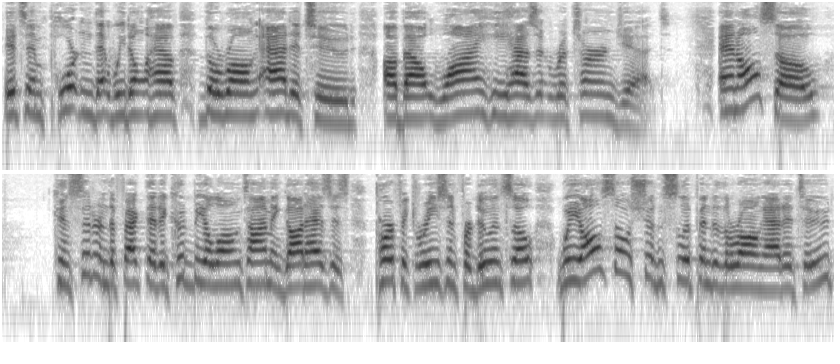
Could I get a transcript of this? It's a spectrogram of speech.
It's important that we don't have the wrong attitude about why he has hasn't returned yet. And also, considering the fact that it could be a long time and God has His perfect reason for doing so, we also shouldn't slip into the wrong attitude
